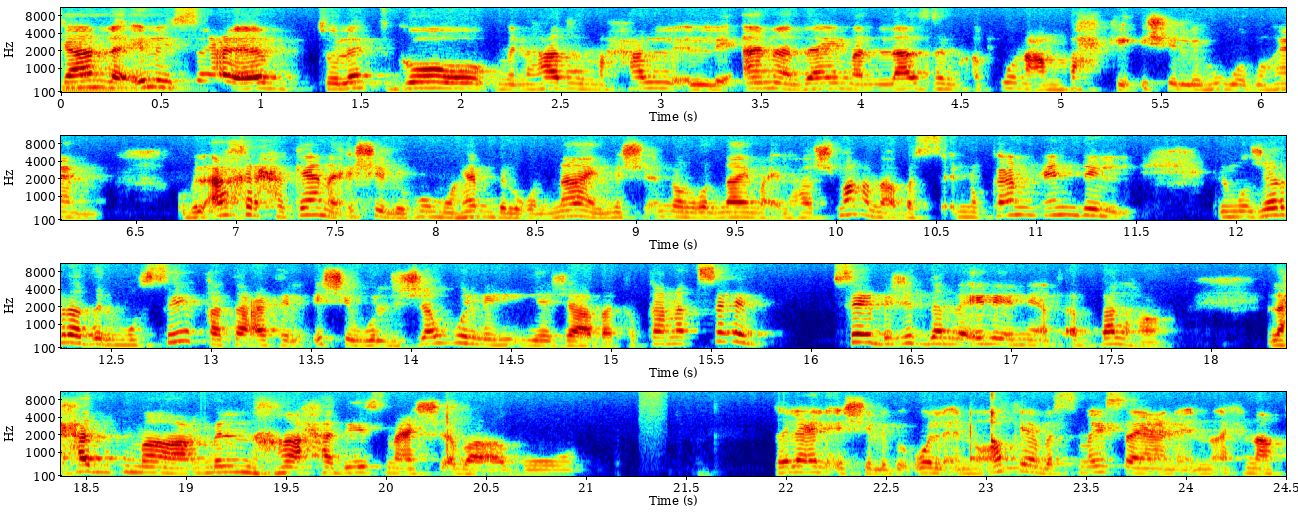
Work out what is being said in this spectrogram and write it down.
كان لإلي صعب to let go من هذا المحل اللي أنا دائما لازم أكون عم بحكي إشي اللي هو مهم. وبالآخر حكينا إشي اللي هو مهم بالغناي مش إنه الغناي ما إلهاش معنى بس إنه كان عندي المجرد الموسيقى تاعت الإشي والجو اللي هي جابته كانت صعب صعبه جدا لإلي إني أتقبلها. لحد ما عملنا حديث مع الشباب و طلع الإشي اللي بيقول إنه okay بس ميسا يعني إنه إحنا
